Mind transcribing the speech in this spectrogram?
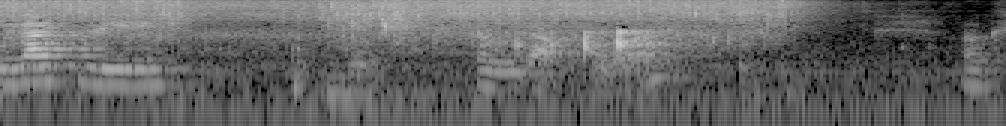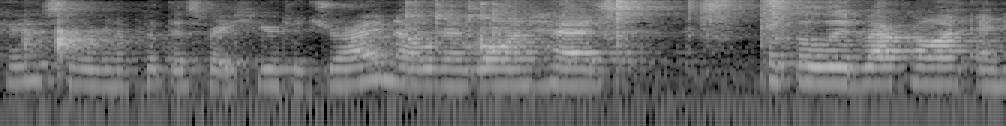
we got three, and we got four. Okay, so we're gonna put this right here to dry. Now we're gonna go on ahead, put the lid back on, and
